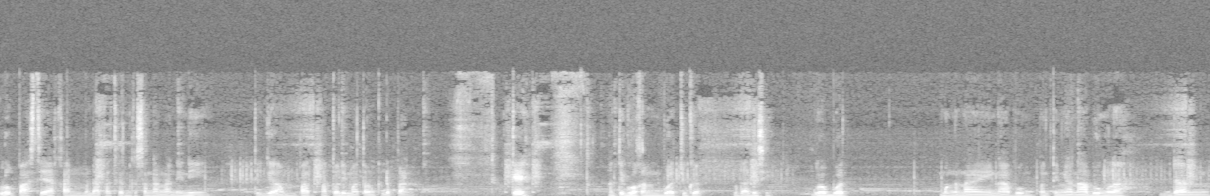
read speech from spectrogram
lo pasti akan mendapatkan kesenangan ini 3, 4, atau 5 tahun ke depan. Oke nanti gue akan buat juga udah ada sih. Gue buat mengenai nabung pentingnya nabung lah dan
